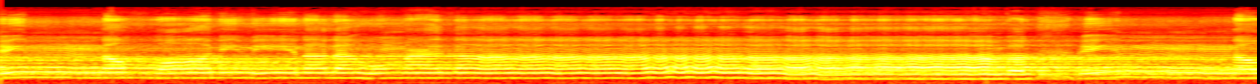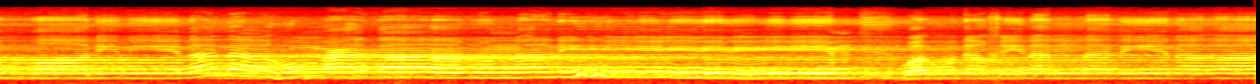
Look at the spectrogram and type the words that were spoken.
إن الظالمين لهم عذاب إن الظالمين لهم عذاب أليم وأدخل الذين آمنوا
